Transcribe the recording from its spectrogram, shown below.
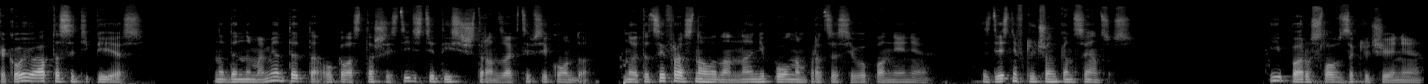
Какой у Aptos TPS? На данный момент это около 160 тысяч транзакций в секунду, но эта цифра основана на неполном процессе выполнения. Здесь не включен консенсус. И пару слов в заключение.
